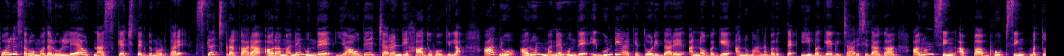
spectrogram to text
ಪೊಲೀಸರು ಮೊದಲು ಲೇಔಟ್ನ ಸ್ಕೆಚ್ ತೆಗೆದು ನೋಡ್ತಾರೆ. ಸ್ಕೆಚ್ ಪ್ರಕಾರ ಅವರ ಮನೆ ಮುಂದೆ ಯಾವುದೇ ಚರಂಡಿ ಹಾದು ಹೋಗಿಲ್ಲ. ಆದ್ರೂ ಅರುಣ್ ಮನೆ ಮುಂದೆ ಈ ಗುಂಡಿ ಯಾಕೆ ತೋಡಿದ್ದಾರೆ ಅನ್ನೋ ಬಗ್ಗೆ ಅನುಮಾನ ಬರುತ್ತೆ. ಈ ಬಗ್ಗೆ ವಿಚಾರಿಸಿದಾಗ ಅರುಣ್ ಸಿಂಗ್, ಅಪ್ಪ ಭೂಪ್ ಸಿಂಗ್ ಮತ್ತು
